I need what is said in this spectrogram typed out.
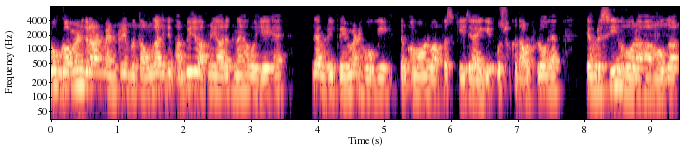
वो गवर्नमेंट ग्रांट में एंट्री बताऊँगा, लेकिन अभी जो आपने याद रखना है, वो ये है, जब रिपेमेंट होगी, जब अमाउंट वापस की जाएगी, उस वक्त आउटफ्लो है। जब रिसीव हो रहा होगा,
